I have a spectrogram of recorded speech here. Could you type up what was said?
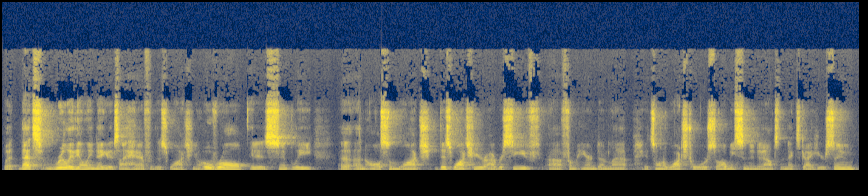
But that's really the only negatives I have for this watch. You know, overall, it is simply an awesome watch. This watch here I received uh, from Aron Dunlap. It's on a watch tour, so I'll be sending it out to the next guy here soon.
